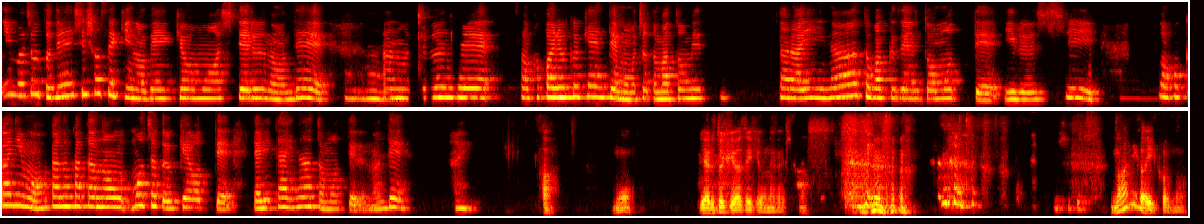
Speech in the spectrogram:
今ちょっと電子書籍の勉強もしてるので、うんあの自分でそのパパ力検定もちょっとまとめたらいいなと漠然と思っているし、まあ、他にも他の方のもうちょっと請け負ってやりたいなと思ってるので、はい。もう、やるときはぜひお願いします。何がいいかな？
